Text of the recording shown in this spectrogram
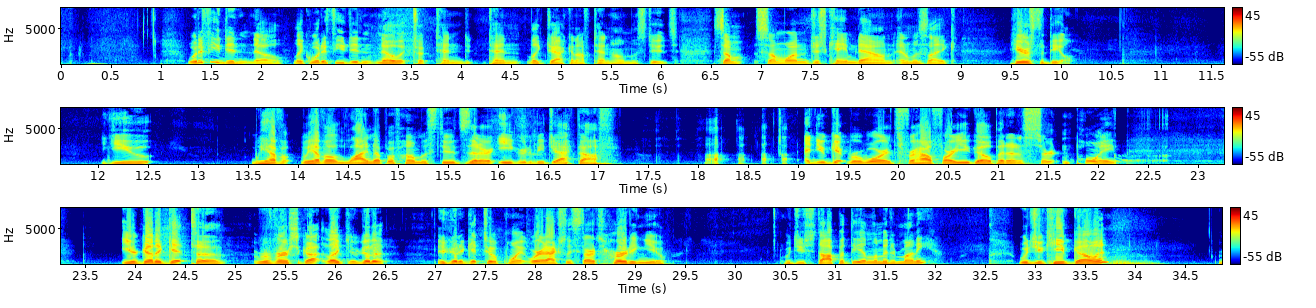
What if you didn't know? Like, what if you didn't know it took 10, 10 like jacking off ten homeless dudes? Some someone just came down and was like, "Here's the deal. You, we have a, we have a lineup of homeless dudes that are eager to be jacked off, and you get rewards for how far you go. But at a certain point, you're gonna get to reverse God. Like you're gonna you're gonna get to a point where it actually starts hurting you." Would you stop at the unlimited money? Would you keep going?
